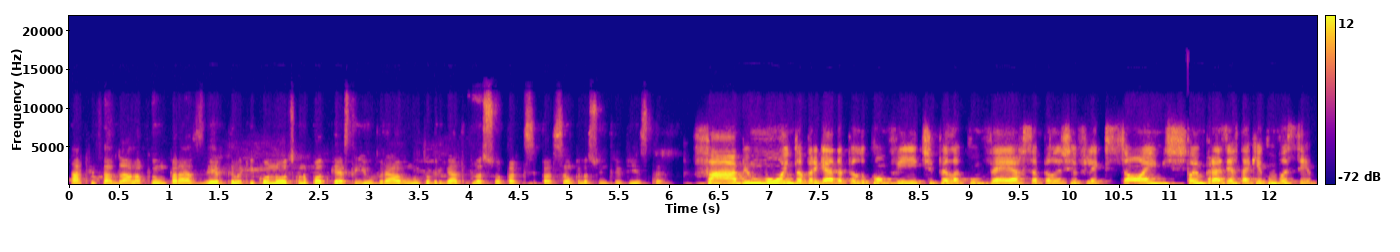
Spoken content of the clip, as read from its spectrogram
Tati Sadala, foi um prazer tê-la aqui conosco no podcast Rio Bravo. Muito obrigado pela sua participação, pela sua entrevista. Fábio, muito obrigada pelo convite, pela conversa, pelas reflexões. Foi um prazer estar aqui com você.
